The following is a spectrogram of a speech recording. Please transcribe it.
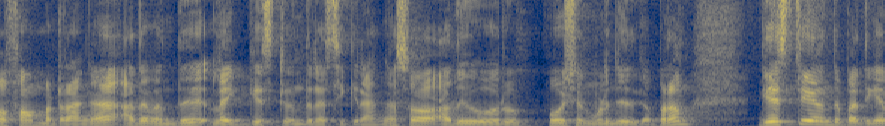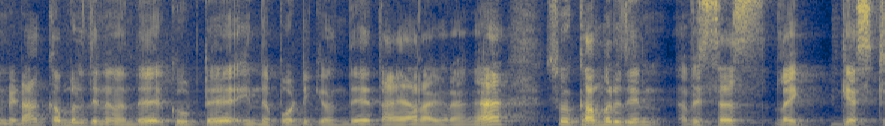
பர்ஃபார்ம் பண்ணுறாங்க அதை வந்து லைக் கெஸ்ட் வந்து ரசிக்கிறாங்க. ஸோ அது ஒரு போர்ஷன் முடிஞ்சதுக்கப்புறம் கெஸ்ட்டே வந்து பார்த்திங்க அப்படின்னா கமருதீனை வந்து கூப்பிட்டு இந்த போட்டிக்கு வந்து தயாராகிறாங்க. So Kamaruddin versus like guest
